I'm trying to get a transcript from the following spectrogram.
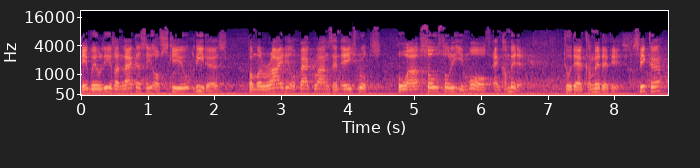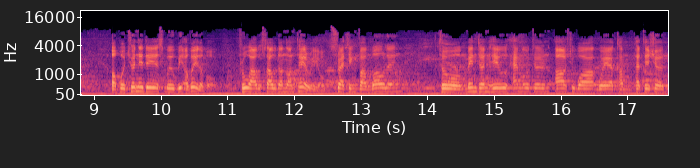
It will leave a legacy of skilled leaders from a variety of backgrounds and age groups who are socially involved and committed to their communities. Speaker, opportunities will be available throughout southern Ontario, stretching from Welland to Minden Hill, Hamilton, Oshawa, where competition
